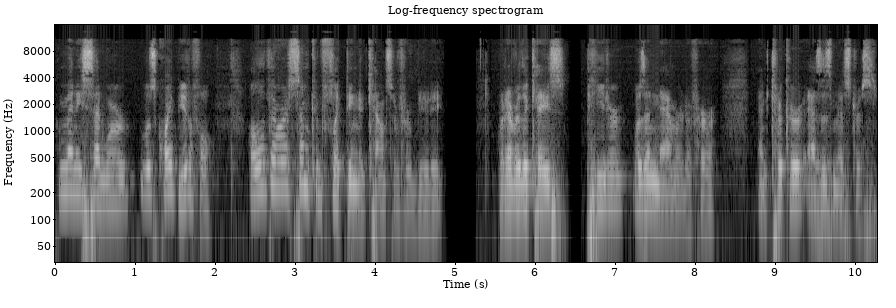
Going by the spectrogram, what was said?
who many said were, was quite beautiful, although there are some conflicting accounts of her beauty. Whatever the case, Peter was enamored of her, and took her as his mistress.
